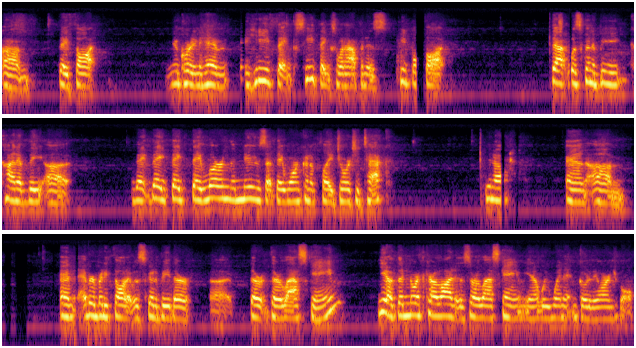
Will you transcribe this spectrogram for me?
Um, they thought, according to him, he thinks he thinks what happened is people thought that was going to be kind of the uh, they they they they learned the news that they weren't going to play Georgia Tech, you know, and um, and everybody thought it was going to be their uh, their their last game. You know, the North Carolina is our last game. You know, we win it and go to the Orange Bowl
